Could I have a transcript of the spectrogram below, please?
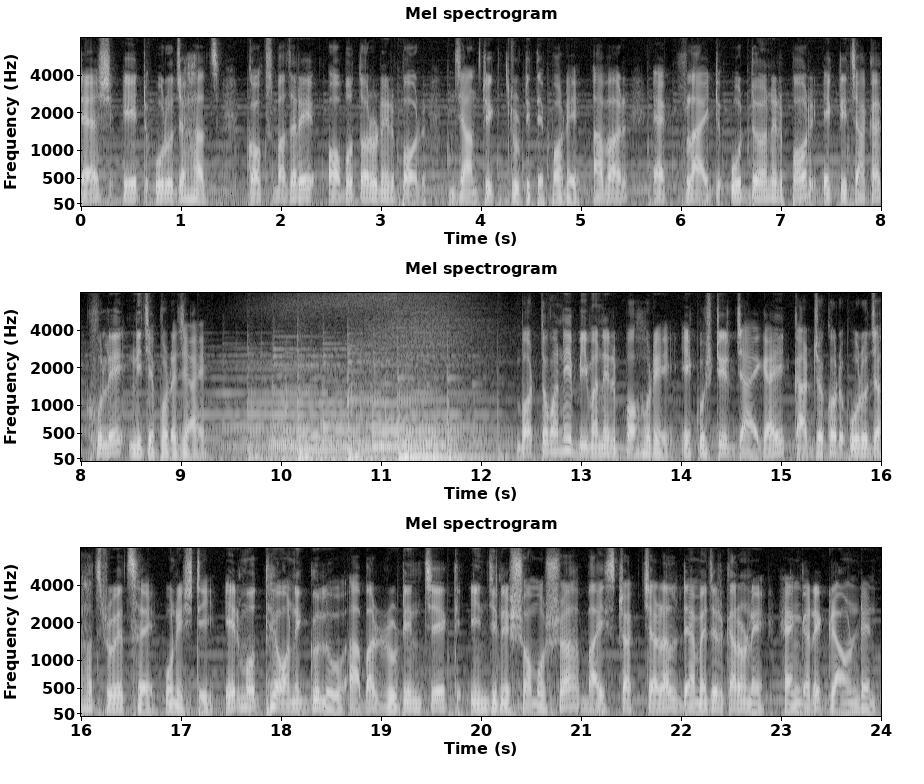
ড্যাশ এইট উড়োজাহাজ কক্সবাজারে অবতরণের পর যান্ত্রিক ত্রুটিতে পড়ে। আবার এক ফ্লাইট উড্ডয়নের পর একটি চাকা খুলে নিচে পড়ে যায়। বর্তমানে বিমানের বহরে একুশটির জায়গায় কার্যকর উড়োজাহাজ রয়েছে উনিশটি। এর মধ্যে অনেকগুলো আবার রুটিন চেক, ইঞ্জিনের সমস্যা বা স্ট্রাকচারাল ড্যামেজের কারণে হ্যাঙ্গারে গ্রাউন্ডেন্ট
